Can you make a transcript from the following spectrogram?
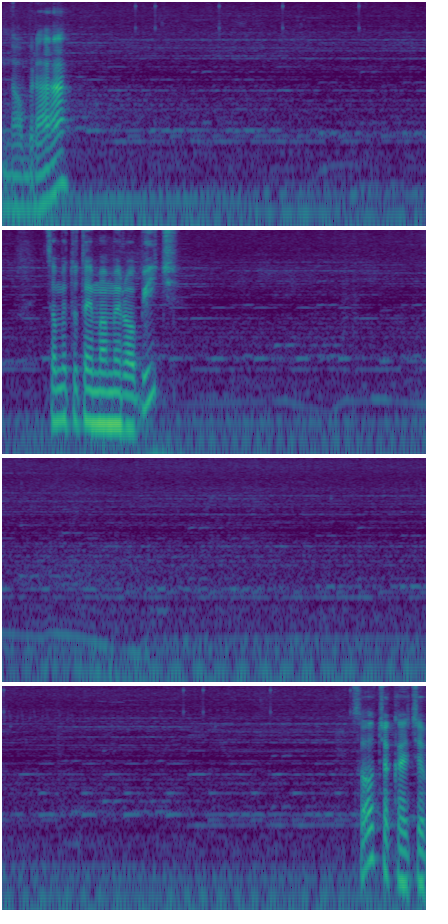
Dobra. Co my tutaj mamy robić? Co? Czekajcie.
